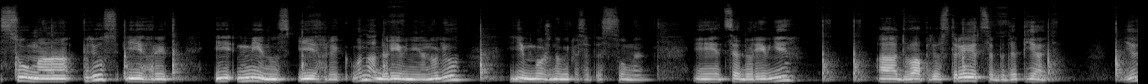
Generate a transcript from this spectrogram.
сума плюс y і мінус y, вона дорівнює 0. Її можна викреслити з суми. І це дорівнює. А 2 плюс 3 це буде 5. Є?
